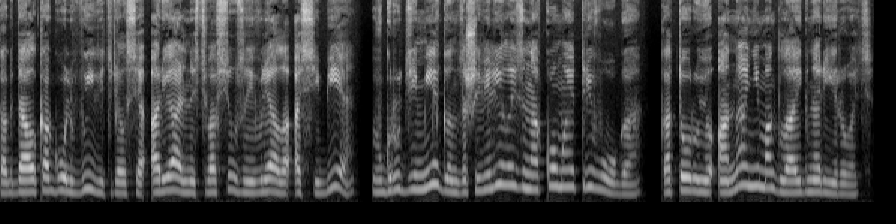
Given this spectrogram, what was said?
когда алкоголь выветрился, а реальность вовсю заявляла о себе, в груди Меган зашевелилась знакомая тревога, которую она не могла игнорировать.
